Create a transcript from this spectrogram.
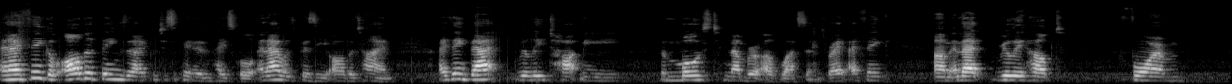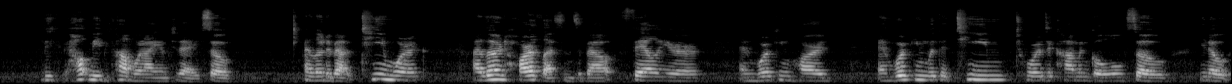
And I think of all the things that I participated in high school, and I was busy all the time, I think that really taught me the most number of lessons, right? I think, um, and that really helped form, be, help me become what I am today. So I learned about teamwork. I learned hard lessons about failure and working hard and working with a team towards a common goal. So, you know,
